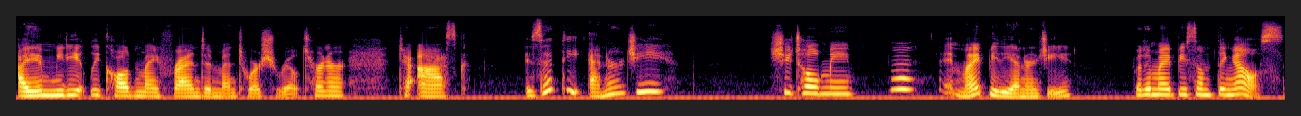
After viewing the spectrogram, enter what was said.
I immediately called my friend and mentor Sheryl Turner to ask, Is it the energy? She told me, hmm, It might be the energy, but it might be something else.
